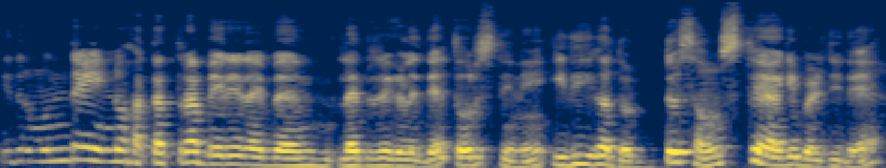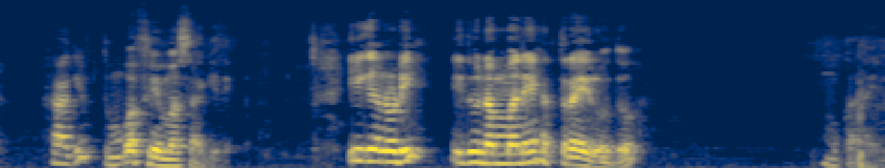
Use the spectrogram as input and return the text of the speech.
ಇದ್ರ ಮುಂದೆ ಇನ್ನು ಹತ್ತತ್ರ ಬೇರೆ ಲೈಬ್ರ- ಲೈಬ್ರರಿಗಳಿದೆ. ತೋರಿಸ್ತೀನಿ. ಇದೀಗ ದೊಡ್ಡ ಸಂಸ್ಥೆಯಾಗಿ ಬೆಳೆದಿದೆ. ಹಾಗೆ ತುಂಬಾ ಫೇಮಸ್ ಆಗಿದೆ. ಈಗ ನೋಡಿ, ಇದು ನಮ್ಮನೆ ಹತ್ರ ಇರೋದು. ಮುಖಾನೆ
